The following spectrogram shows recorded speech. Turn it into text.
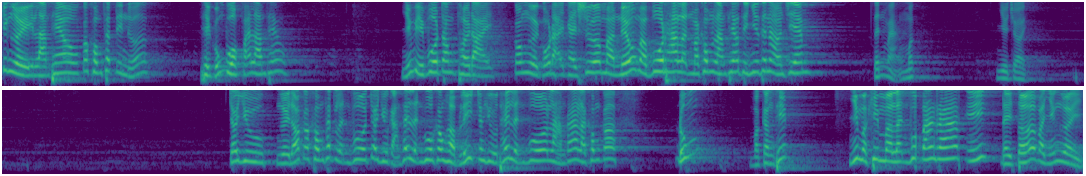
cái người làm theo có không thích đi nữa thì cũng buộc phải làm theo. Những vị vua trong thời đại con người cổ đại ngày xưa mà nếu mà vua ra lệnh mà không làm theo thì như thế nào anh chị em? Tính mạng mất như trời. Cho dù người đó có không thích lệnh vua, cho dù cảm thấy lệnh vua không hợp lý, cho dù thấy lệnh vua làm ra là không có đúng và cần thiết. Nhưng mà khi mà lệnh vua ban ra thì đầy tớ và những người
